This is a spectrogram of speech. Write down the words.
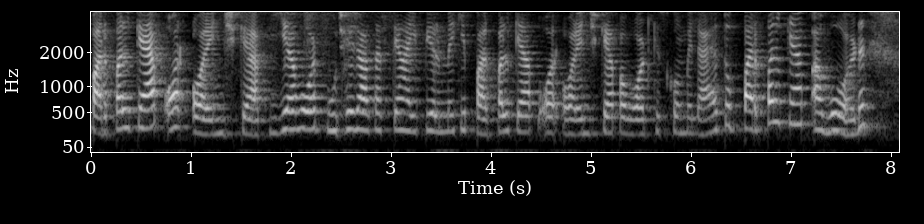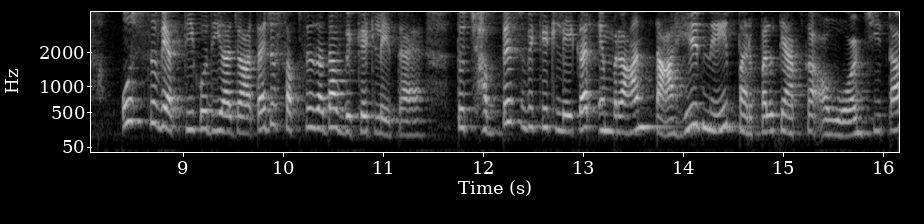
पर्पल कैप और ऑरेंज कैप ये अवार्ड पूछे जा सकते हैं आईपीएल में कि पर्पल कैप और ऑरेंज कैप अवार्ड किसको मिला है? तो पर्पल कैप अवार्ड उस व्यक्ति को दिया जाता है जो सबसे ज़्यादा विकेट लेता है। तो 26 विकेट लेकर इमरान ताहिर ने पर्पल कैप का अवार्ड जीता।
